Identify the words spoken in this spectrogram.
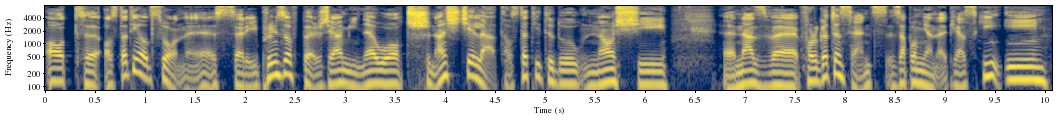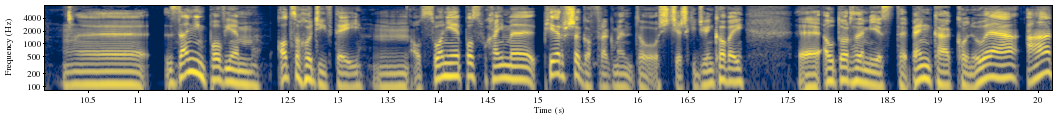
Od e, ostatniej odsłony z serii Prince of Persia minęło 13 lat. Ostatni tytuł nosi e, nazwę Forgotten Sands, Zapomniane Piaski i e, Zanim powiem o co chodzi w tej mm, odsłonie, posłuchajmy pierwszego fragmentu ścieżki dźwiękowej. Autorem jest Benka Konuea, a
